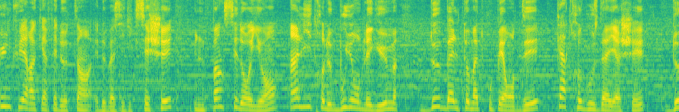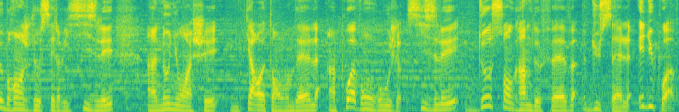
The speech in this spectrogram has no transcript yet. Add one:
une cuillère à café de thym et de basilic séché, une pincée d'origan, un litre de bouillon de légumes, deux belles tomates coupées en dés, quatre gousses d'ail haché, deux branches de céleri ciselées, un oignon haché, une carotte en rondelles, un poivron rouge ciselé, 200 g de fèves, du sel et du poivre.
